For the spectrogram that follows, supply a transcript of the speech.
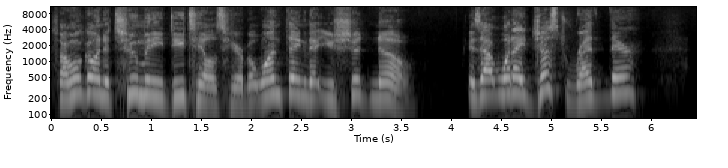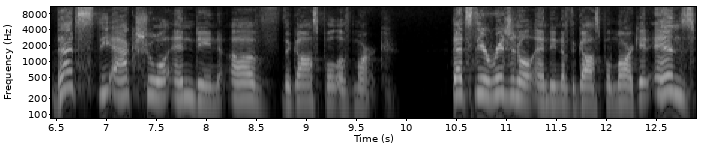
So I won't go into too many details here, but one thing that you should know is that what I just read there, that's the actual ending of the Gospel of Mark. That's the original ending of the Gospel Mark. It ends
